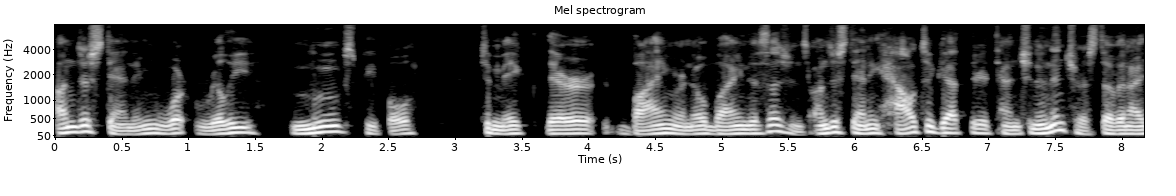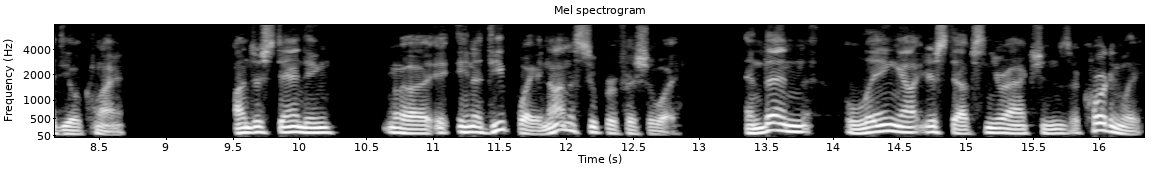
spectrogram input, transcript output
understanding what really moves people to make their buying or no buying decisions, understanding how to get the attention and interest of an ideal client, understanding uh, in a deep way, not in a superficial way, and then laying out your steps and your actions accordingly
